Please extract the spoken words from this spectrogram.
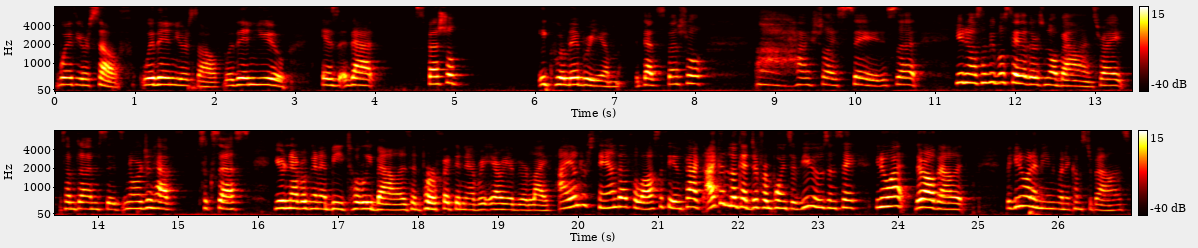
with yourself, within yourself, within you, is that special equilibrium, that special uh, how shall I say it? It's that, you know, some people say that there's no balance, right? Sometimes it's in order to have success, you're never going to be totally balanced and perfect in every area of your life. I understand that philosophy. In fact, I could look at different points of views and say, you know what? They're all valid. But you know what I mean when it comes to balance?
